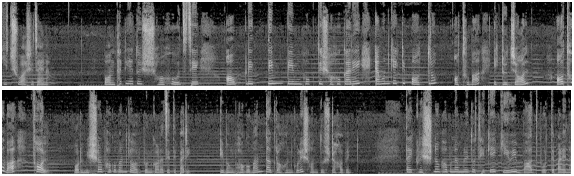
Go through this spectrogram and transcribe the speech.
কিছু আসে যায় না। পন্থাটি এতই সহজ যে অকৃত্রিম প্রেম ভক্তি সহকারে এমনকি একটি পত্র অথবা একটু জল অথবা ফল, পরমেশ্বর ভগবানকে অর্পণ করা যেতে পারে এবং ভগবান তা গ্রহণ করে সন্তুষ্ট হবেন। তাই কৃষ্ণ ভাবনামৃত থেকে কেউই বাদ পড়তে পারে না।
